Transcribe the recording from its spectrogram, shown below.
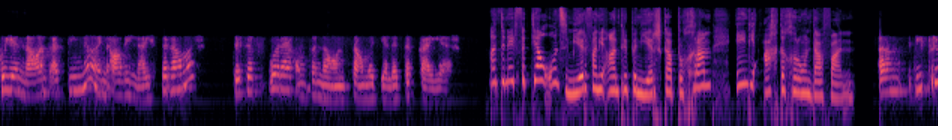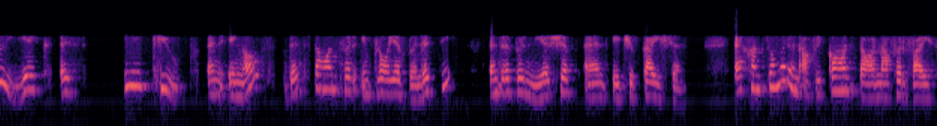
Goeienaand Atina en al die luisteraars. Dis 'n voorreg om vanaand saam met julle te kuier. Antoinette, vertel ons meer van die entrepreneurskap program en die agtergrond daarvan. Um die projek is eCube in Engels. Dit staan vir Employability, Entrepreneurship and Education. Ek gaan sommer in Afrikaans daarna verwys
